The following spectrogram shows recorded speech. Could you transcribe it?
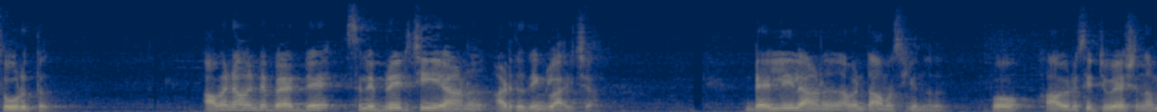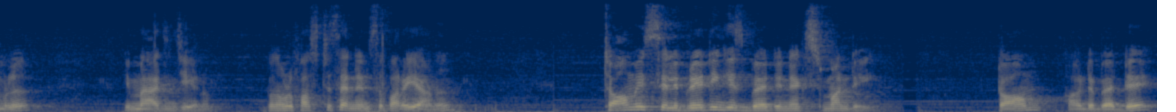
സുഹൃത്ത്. അവൻ അവന്റെ ബർത്ത്ഡേ സെലിബ്രേറ്റ് ചെയ്യുകയാണ് അടുത്ത തിങ്കളാഴ്ച. ഡൽഹിയിലാണ് അവൻ താമസിക്കുന്നത്. അപ്പോൾ ആ ഒരു സിറ്റുവേഷൻ നമ്മൾ ഇമാജിൻ ചെയ്യണം. അപ്പോൾ നമ്മൾ ഫസ്റ്റ് സെന്റൻസ് പറയാണ് Tom is celebrating his birthday next Monday Tom അവന്റെ ബർത്ത്ഡേ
